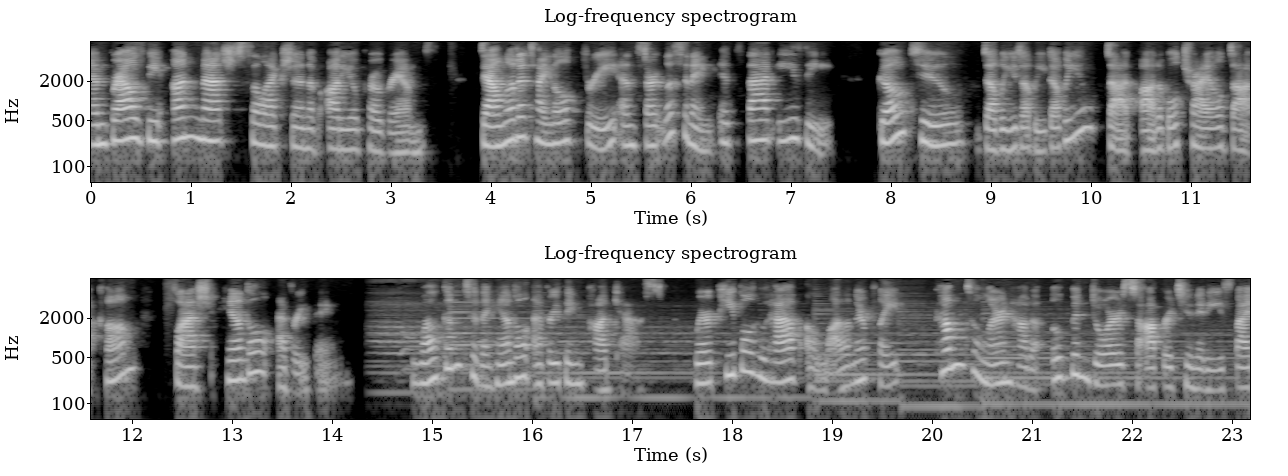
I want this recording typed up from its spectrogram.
and browse the unmatched selection of audio programs. Download a title free and start listening. It's that easy. Go to www.audibletrial.com slash handle everything. Welcome to the Handle Everything podcast, where people who have a lot on their plate come to learn how to open doors to opportunities by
